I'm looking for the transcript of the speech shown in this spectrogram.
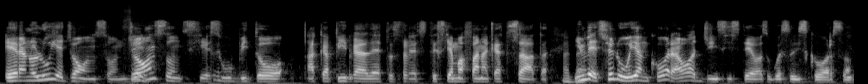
erano lui e Johnson. Sì. Johnson si è subito a capire che ha detto "Ste- ste- stiamo a fare una cazzata. Vabbè. Invece lui ancora oggi insisteva su questo discorso.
